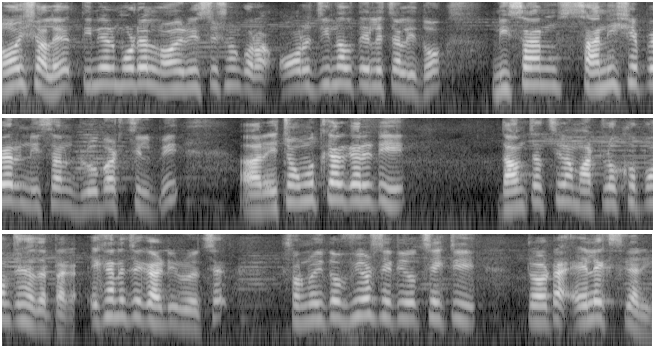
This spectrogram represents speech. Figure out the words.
নয় সালে। তিনের মডেল নয় রেজিস্ট্রেশন করা অরিজিনাল তেলে চালিত নিসান সানি শেপের নিসান ব্লুবার্ড শিল্পী। আর এই চমৎকার গাড়িটি দাম চাচ্ছিলাম আট লক্ষ পঞ্চাশ হাজার টাকা। এখানে যে গাড়ি রয়েছে, সম্মানিত ভিউয়ার্স এটি হচ্ছে একটি টয়োটা এলএক্স গাড়ি।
